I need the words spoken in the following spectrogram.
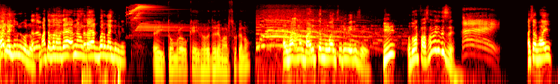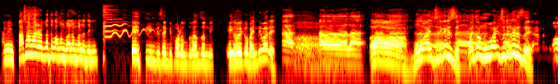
গাল দিবনি বলো। মাথা গরম একবার গাল দিবনি। এই তোমরা ওকে এইভাবে ধরে মারছো কেন? আর ভাই আমার বাড়িতে মোবাইল চুরি বেরিয়েছে কি? ও তোমার পাশা মেরে দিছে? আচ্ছা ভাই আমি পাশা মারার কথা কখন বললাম বলো দিনি এই তিন ডিসাইডি পটল তোরার জন্য। এইভাবে কেউ বাইন্দে মারে? ও মোবাইল চুরি করেছে? ভাই তোমার মোবাইল চুরি করেছে? ও।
